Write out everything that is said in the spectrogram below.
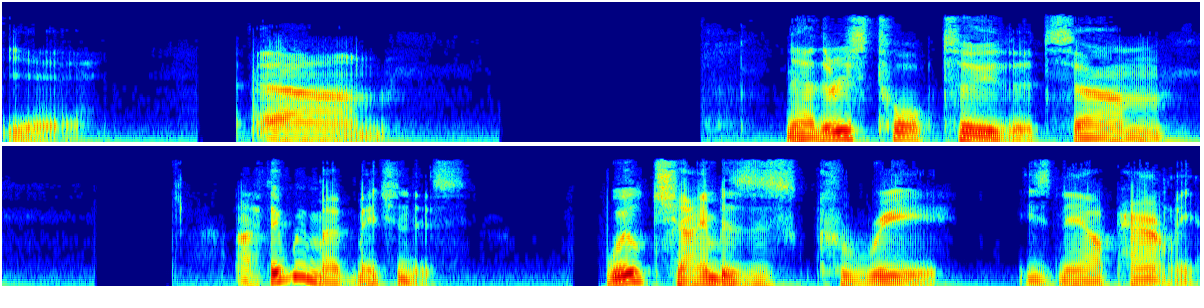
Yeah. Um. Now there is talk too that um, I think we may have mentioned this. Will Chambers' career is now apparently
